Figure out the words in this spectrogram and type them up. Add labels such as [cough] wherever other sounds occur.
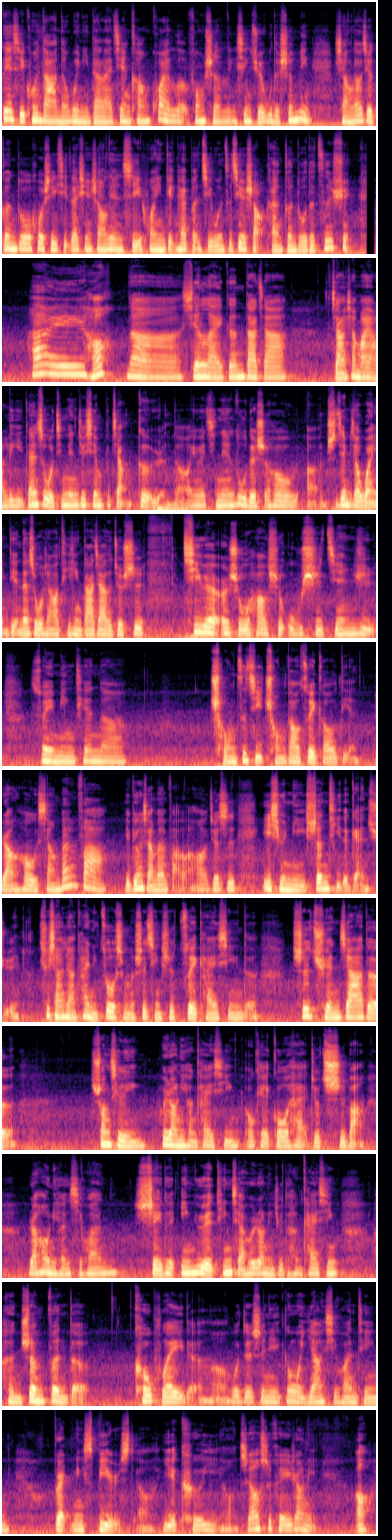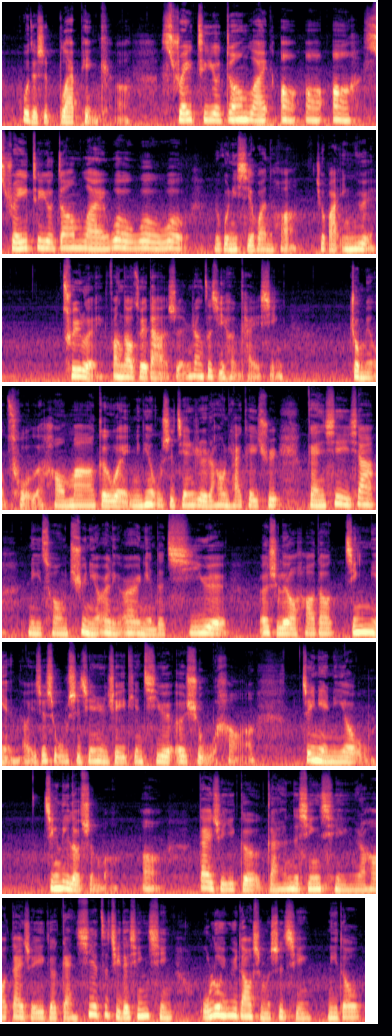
练习昆达能为你带来健康、快乐、丰盛、灵性觉悟的生命。想了解更多或是一起在线上练习，欢迎点开本集文字介绍，看更多的资讯。嗨，好，那先来跟大家讲一下玛雅历，但是我今天就先不讲个人的，因为今天录的时候呃时间比较晚一点，但是我想要提醒大家的就是七月二十五号是无时间日，所以明天呢。宠自己宠到最高点，然后想办法，也不用想办法了啊，就是依循你身体的感觉，去想想看你做什么事情是最开心的。吃全家的双淇淋会让你很开心，OK，Go ahead 就吃吧。然后你很喜欢谁的音乐，听起来会让你觉得很开心、很振奋的，Coldplay 的啊，或者是你跟我一样喜欢听。Britney Spears 啊，也可以啊，只要是可以让你啊，或者是 Blackpink 啊，Straight to your dome like 啊啊啊，Straight to your dome like whoa whoa whoa。如果你喜欢的话，就把音乐催泪放到最大声，让自己很开心，就没有错了，好吗？各位，明天无时间日，然后你还可以去感谢一下你从去年二零二二年的七月。二十六号到今年啊，也就是无时间日这一天，七月二十五号啊，这一年你有经历了什么啊？带着一个感恩的心情，然后带着一个感谢自己的心情，无论遇到什么事情，你都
